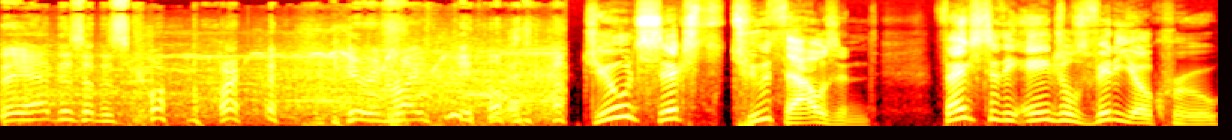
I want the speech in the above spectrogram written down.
They had this on the scoreboard here in right field. June 6th, 2000. Thanks to the Angels video crew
